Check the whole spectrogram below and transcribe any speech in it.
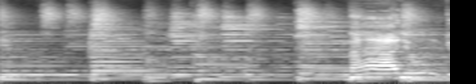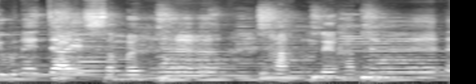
อยู่ายุ่งอยู่ในใจเสมอหักเด้อหักเด้อ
